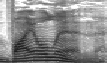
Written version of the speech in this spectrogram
violin.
